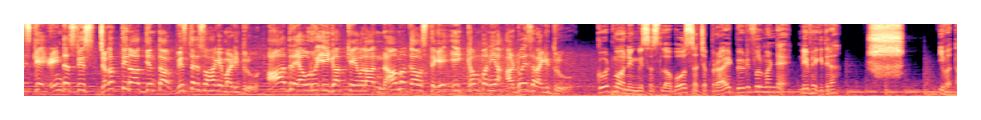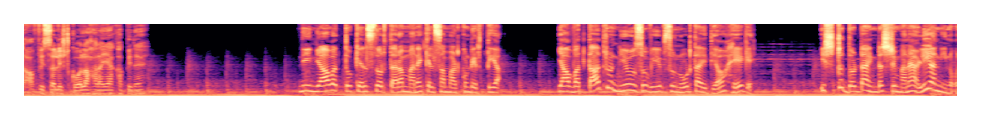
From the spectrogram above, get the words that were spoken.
ಎಸ್ ಕೆ ಇಂಡಸ್ಟ್ರೀಸ್ ಜಗತ್ತಿನಾದ್ಯಂತ ವಿಸ್ತರಿಸುವ ಹಾಗೆ ಮಾಡಿದ್ರು. ಆದ್ರೆ ಅವರು ಈಗ ಕೇವಲ ನಾಮಕಾವಸ್ಥೆಗೆ ಈ ಕಂಪನಿಯ ಅಡ್ವೈಸರ್ ಆಗಿದ್ರು. Good morning Mrs Lobo such a bright beautiful Monday ನೀವ್ ಹೇಗಿದ್ದೀರಾ? ಇವತ್ತು ಆಫೀಸಲ್ಲಿ ಇಷ್ಟು ಕೋಲಾಹಲ ಯಾಕೆ ಹಬ್ಬಿದೆ? ನೀನ್ ಯಾವತ್ತು ಕೆಲ್ಸದವ್ರ ತರ ಮನೆ ಕೆಲಸ ಮಾಡ್ಕೊಂಡಿರ್ತೀಯ. ಯಾವತ್ತಾದ್ರೂ ನ್ಯೂಸು ವೀವ್ಸು ನೋಡ್ತಾ ಇದೆಯಾ? ಹೇಗೆ? ಇಷ್ಟು ದೊಡ್ಡ ಇಂಡಸ್ಟ್ರಿ ಮನೆ ಅಳಿಯ ನೀನು.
